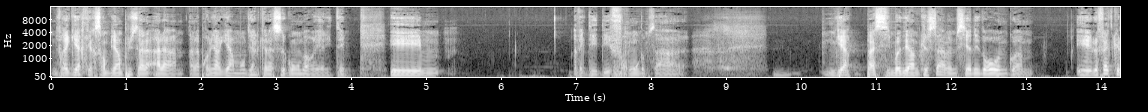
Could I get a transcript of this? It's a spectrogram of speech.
une vraie guerre qui ressemble bien plus à la, Première Guerre mondiale qu'à la Seconde en réalité. Et avec des, fronts comme ça. Une guerre pas si moderne que ça, même s'il y a des drones, quoi. Et le fait que,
